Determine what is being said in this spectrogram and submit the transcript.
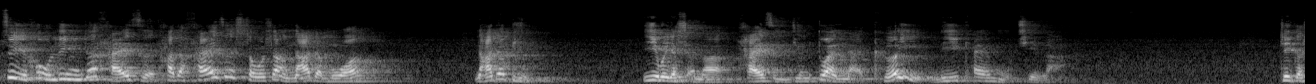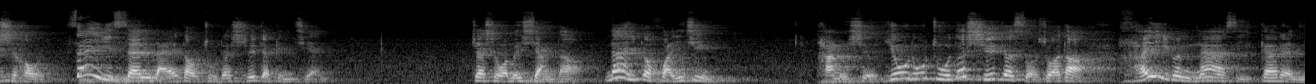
最后领着孩子，他的孩子手上拿着馍，拿着饼，意味着什么？孩子已经断奶，可以离开母亲了。这个时候。再三来到主的使者跟前，这是我们想到那一个环境，他们是犹如主的使者所说的：“黑伦纳西盖勒尼，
